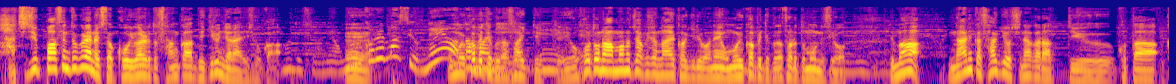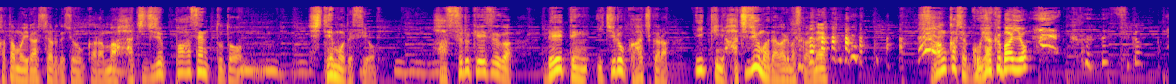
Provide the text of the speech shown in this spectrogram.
80%ぐらいの人はこう言われると参加できるんじゃないでしょうか。そうですよね。思い浮かべますよね、思い浮かべてくださいって言って、頭によほどの天の弱じゃない限りはね思い浮かべてくださると思うんですよ、でまあ何か作業しながらっていう方方もいらっしゃるでしょうから、まあ、80%としてもですよ、発する係数が0.168から一気に80まで上がりますからね。参加者500倍よ。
